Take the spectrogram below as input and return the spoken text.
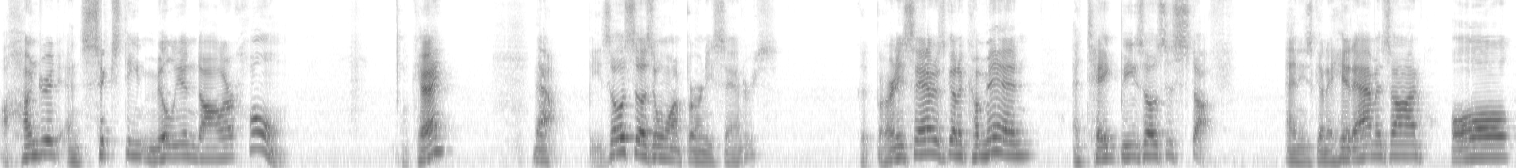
a $160 million home. Okay? Now, Bezos doesn't want Bernie Sanders because Bernie Sanders is going to come in and take Bezos' stuff and he's going to hit Amazon all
